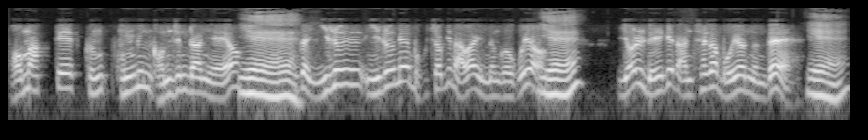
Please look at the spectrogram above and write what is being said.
범학계 금- 국민검증단이에요. 예. 그러니까 이름, 이름의 목적이 나와 있는 거고요. 예. 14개 단체가 모였는데 예.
